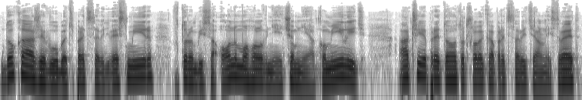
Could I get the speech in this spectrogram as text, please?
dokáže vôbec predstaviť vesmír, v ktorom by sa on mohol v niečom nejako míliť a či je pre tohoto človeka predstaviteľný svet,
